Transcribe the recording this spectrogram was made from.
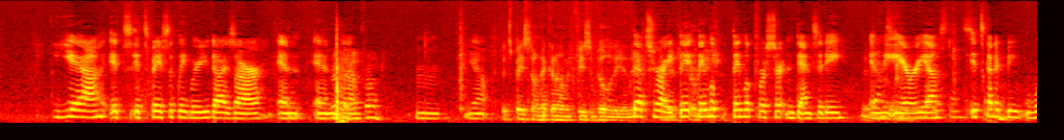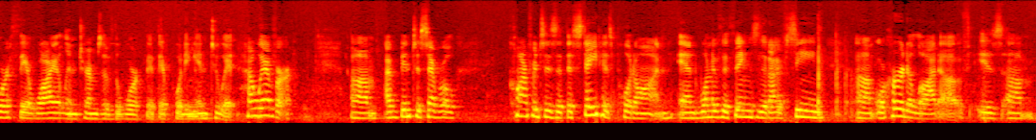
yeah, it's, it's basically where you guys are and, and, Really, um, up front? yeah. It's based on economic feasibility and their. That's and their right. They, they look, determination. they look for a certain density in the area. distance. It's gotta be worth their while in terms of the work that they're putting into it. However, um, I've been to several conferences that the state has put on, and one of the things that I've seen, um, or heard a lot of is, um,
